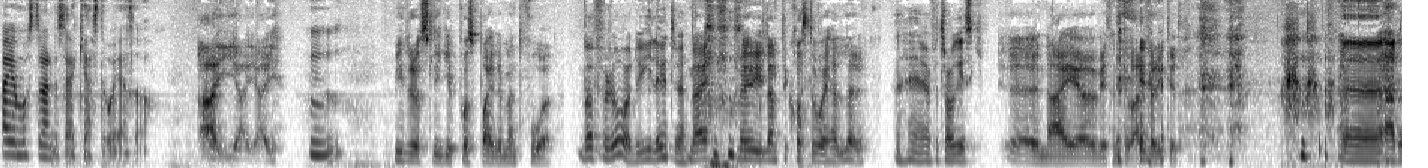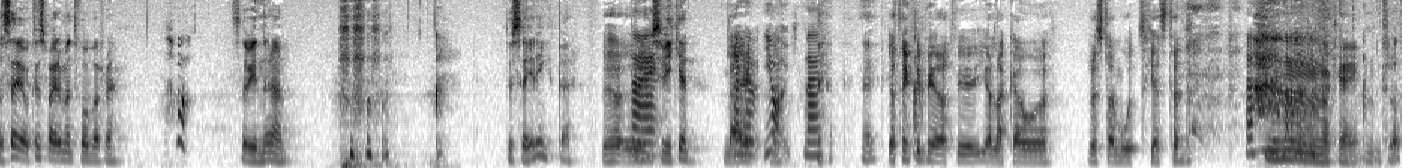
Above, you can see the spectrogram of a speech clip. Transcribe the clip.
ja, jag måste ändå säga Castaway alltså. Aj, aj, aj. Mm. Min röst ligger på Spider-Man 2. Varför då? Du gillar ju inte den. Nej, men jag gillar inte Castaway heller. Nähä, jag är för tragisk. Eh, nej, jag vet inte varför riktigt. Uh, ja, då säger jag också Spider-Man 2 bara för det. Ha. Så vinner den. Du säger inget Per? Är du Nej. besviken? nej, Eller nej. jag? Nej. Jag tänkte mer att vi är elaka och röstar mot gästen. Mm, Okej, mm, förlåt.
